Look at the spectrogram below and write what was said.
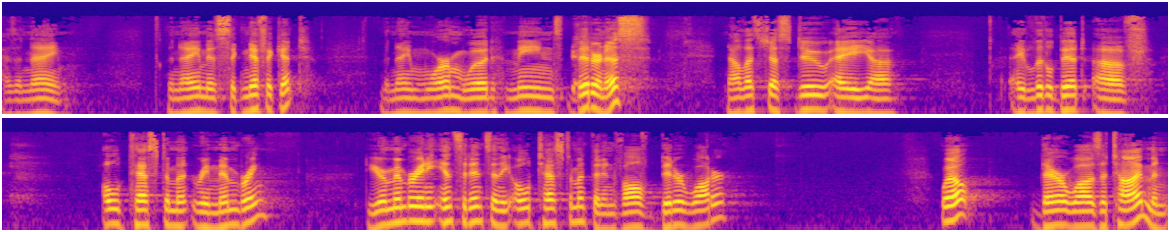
has a name. The name is significant. The name Wormwood means bitterness. Now let's just do a, uh, a little bit of Old Testament remembering. Do you remember any incidents in the Old Testament that involved bitter water? Well, there was a time in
